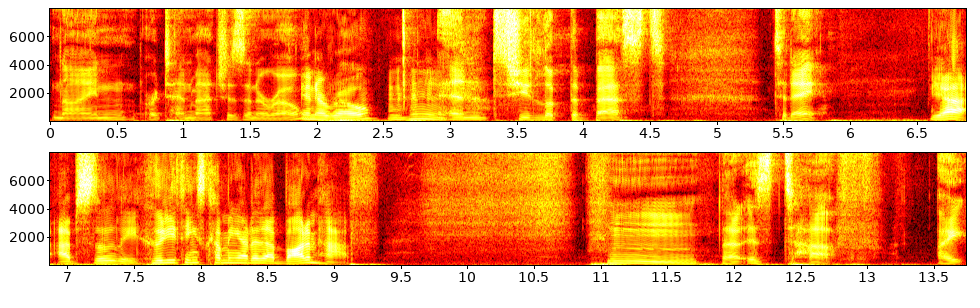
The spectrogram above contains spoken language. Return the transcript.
nine or ten matches in a row? in a row. hmm and she looked the best today. Yeah, absolutely. Who do you think's coming out of that bottom half? Hmm, that is tough. I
